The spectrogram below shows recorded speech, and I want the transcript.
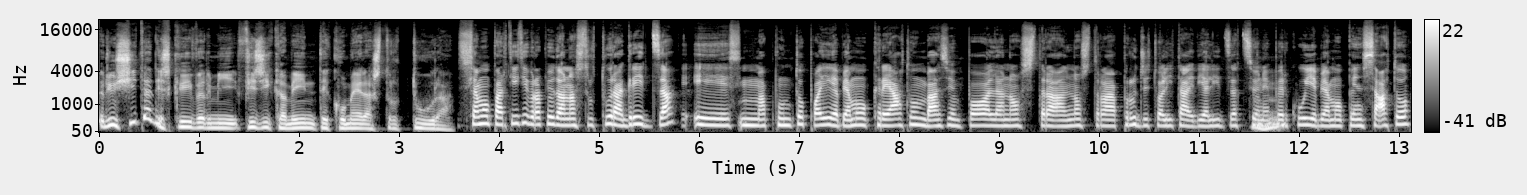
riuscite a descrivermi fisicamente com'è la struttura? Siamo partiti proprio da una struttura grezza e mm, appunto poi abbiamo creato in base un po' alla nostra, alla nostra progettualità e idealizzazione, mm-hmm. per cui abbiamo pensato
